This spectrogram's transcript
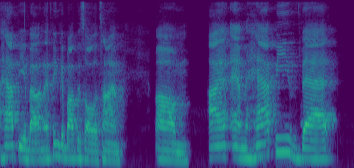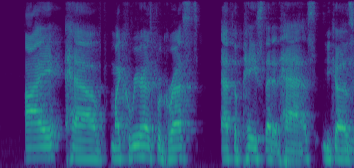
happy about and I think about this all the time. Um I am happy that I have my career has progressed at the pace that it has because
